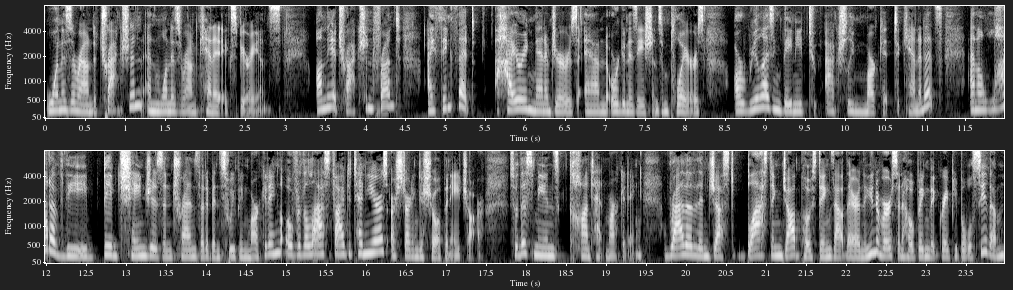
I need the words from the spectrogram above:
One is around attraction and one is around candidate experience. On the attraction front, I think that hiring managers and organizations, employers, are realizing they need to actually market to candidates. And a lot of the big changes and trends that have been sweeping marketing over the last five to 10 years are starting to show up in HR. So this means content marketing. Rather than just blasting job postings out there in the universe and hoping that great people will see them,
